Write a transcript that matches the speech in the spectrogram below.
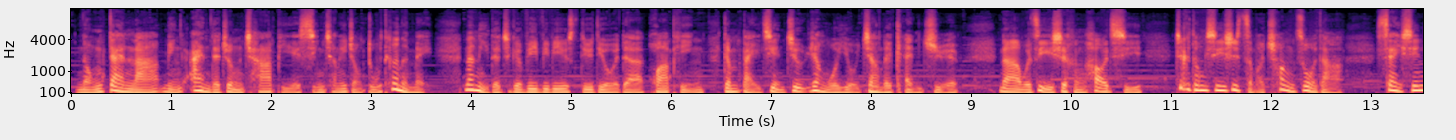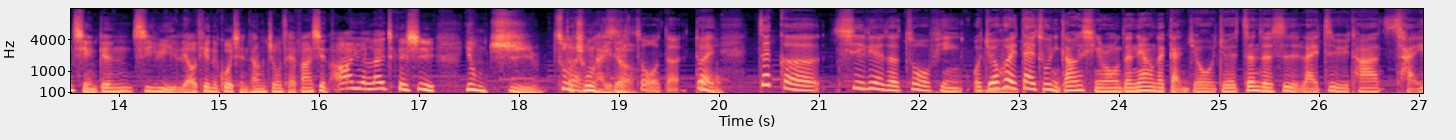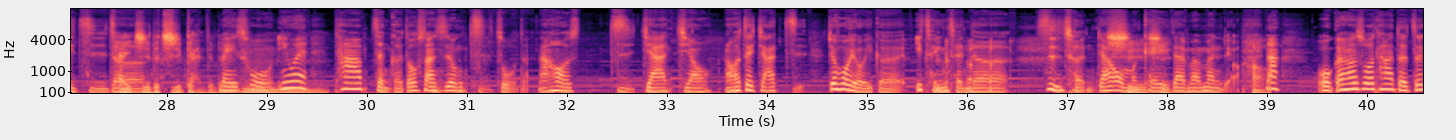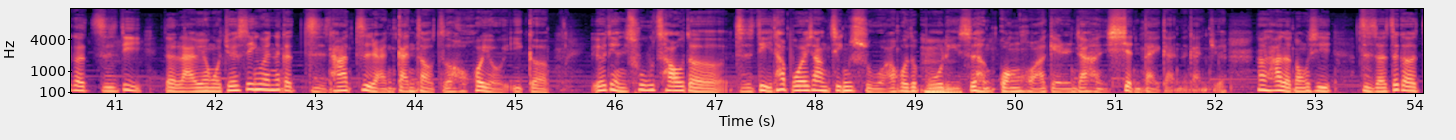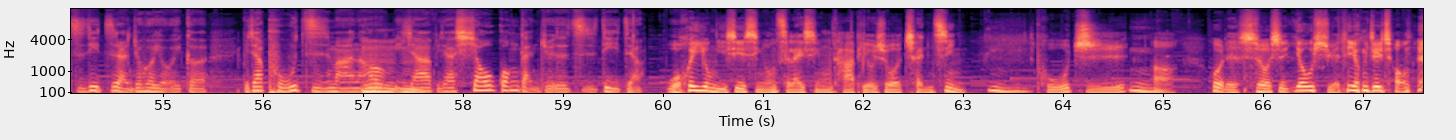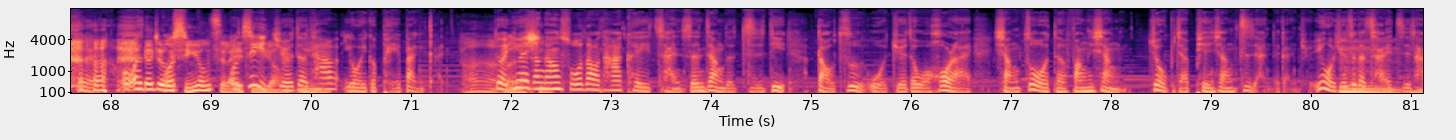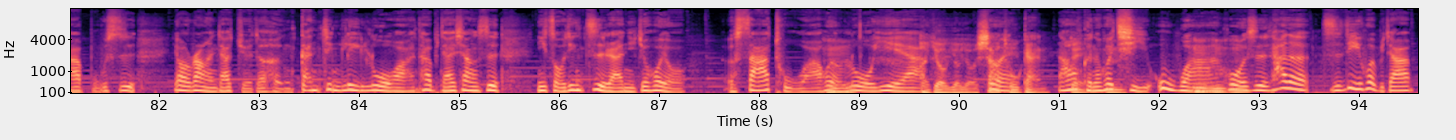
浓淡啦、明暗的这种差别，形成了一种独特的美。那你的这个 VVV Studio 的花瓶跟摆件，就让我有这样的感觉。那我自己是很好奇，这个东西是怎么创作的啊？在先前跟希羽聊天的过程当中，才发现啊，原来这个是用纸做出来的，做的对。哦这个系列的作品，我觉得会带出你刚刚形容的那样的感觉。嗯、我觉得真的是来自于它材质的材质的质感，对不对？没错，嗯、因为它整个都算是用纸做的，然后纸加胶，然后再加纸，就会有一个一层一层的 制成。然后我们可以再慢慢聊。那我刚刚说它的这个质地的来源，我觉得是因为那个纸它自然干燥之后会有一个。有点粗糙的质地，它不会像金属啊或者玻璃是很光滑，给人家很现代感的感觉。嗯、那它的东西指着这个质地，自然就会有一个比较朴质嘛，然后比较、比较消光感觉的质地。这样，我会用一些形容词来形容它，比如说沉静、嗯，朴质，嗯啊。或者说是优选，用这种对，用这种形容词来形容。我自己觉得它有一个陪伴感，嗯、对，因为刚刚说到它可以产生这样的质地，导致我觉得我后来想做的方向就比较偏向自然的感觉。因为我觉得这个材质它不是要让人家觉得很干净利落啊，它比较像是你走进自然，你就会有沙土啊，会有落叶啊，嗯、啊有有有沙土感，然后可能会起雾啊，嗯、或者是它的质地会比较。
